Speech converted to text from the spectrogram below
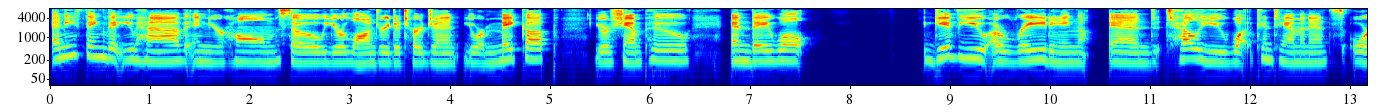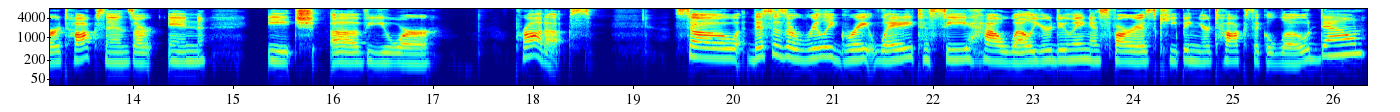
anything that you have in your home, so your laundry detergent, your makeup, your shampoo, and they will give you a rating and tell you what contaminants or toxins are in each of your products. So, this is a really great way to see how well you're doing as far as keeping your toxic load down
